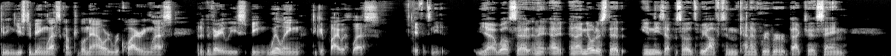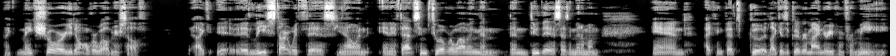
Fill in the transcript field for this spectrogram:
getting used to being less comfortable now or requiring less, but at the very least being willing to get by with less if it's needed. Yeah, well said. And I, I and I noticed that in these episodes we often kind of revert back to saying like make sure you don't overwhelm yourself like at least start with this, you know, and and if that seems too overwhelming, then then do this as a minimum. And I think that's good. Like it's a good reminder even for me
